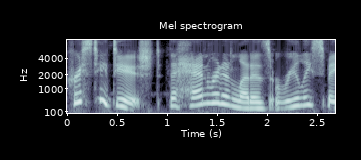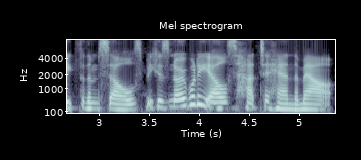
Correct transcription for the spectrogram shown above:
Kristy dished. The handwritten letters really speak for themselves because nobody else had to hand them out.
